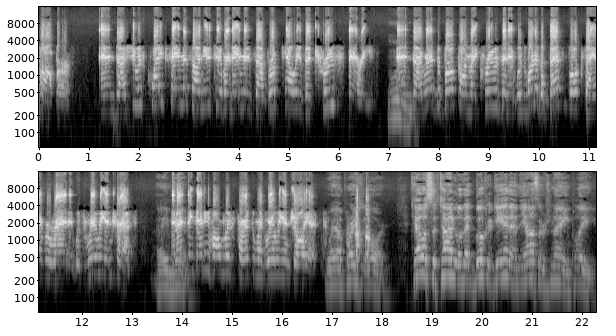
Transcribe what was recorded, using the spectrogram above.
hopper. And uh, she was quite famous on YouTube. Her name is uh, Brooke Kelly, the Truth Fairy. Mm. And I read the book on my cruise, and it was one of the best books I ever read. It was really interesting. Amen. And I think any homeless person would really enjoy it. Well, praise the Lord. Tell us the title of that book again and the author's name, please.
